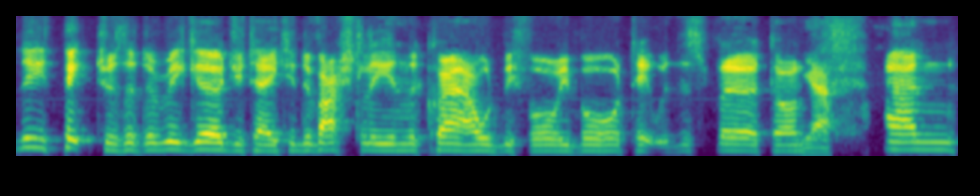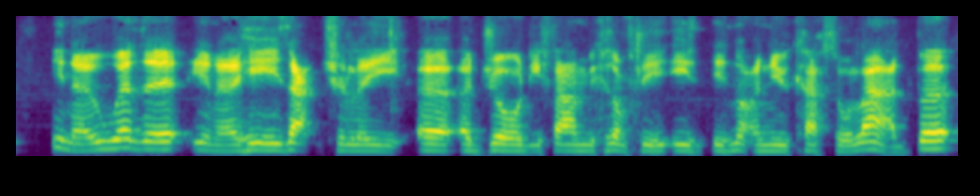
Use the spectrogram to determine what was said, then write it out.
these pictures that are regurgitated of Ashley in the crowd before he bought it with the skirt on, yeah, and you know whether you know he's actually a, a Geordie fan because obviously he's, he's not a Newcastle lad, but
